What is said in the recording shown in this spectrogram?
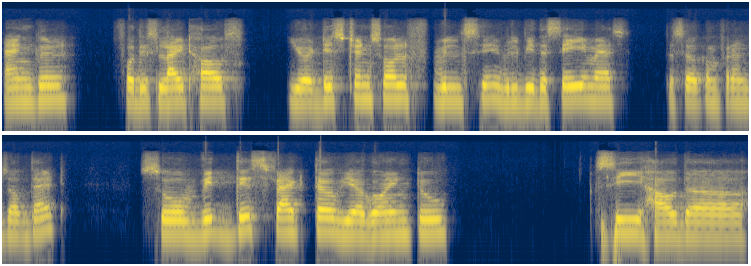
angle for this lighthouse your distance off will say will be the same as the circumference of that. So with this factor we are going to see how the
